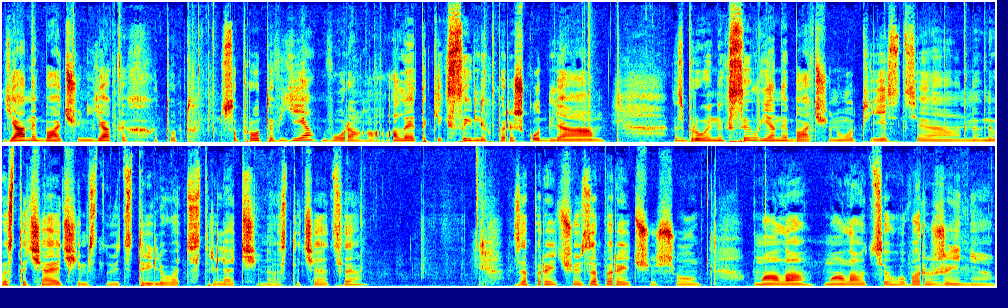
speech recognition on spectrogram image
Я не бачу ніяких тут супротив є ворога, але таких сильних перешкод для Збройних сил я не бачу. Ну от є, не, не вистачає чим відстрілювати, стріляти чим не вистачає це. Заперечую, заперечую, що мало, мало цього вооруження.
